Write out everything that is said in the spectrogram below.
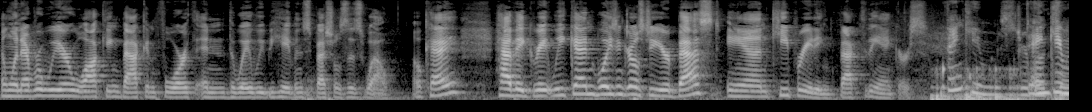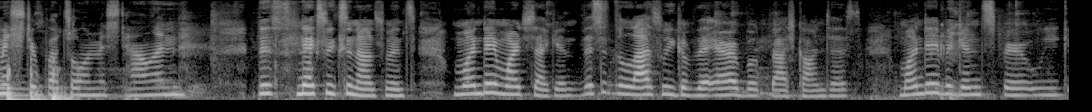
and whenever we are walking back and forth and the way we behave in specials as well. Okay? Have a great weekend, boys and girls. Do your best and keep reading. Back to the anchors. Thank you, Mr. Thank you, Butzel. Mr. Butzel and Miss Talon. This next week's announcements. Monday, March 2nd. This is the last week of the AR Book Bash contest. Monday begins Spirit Week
